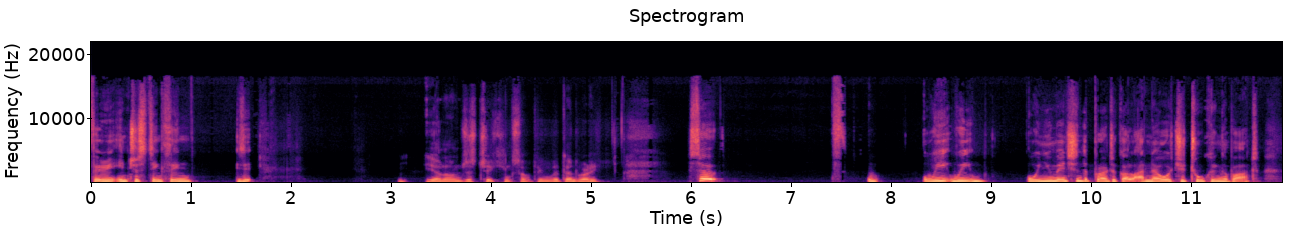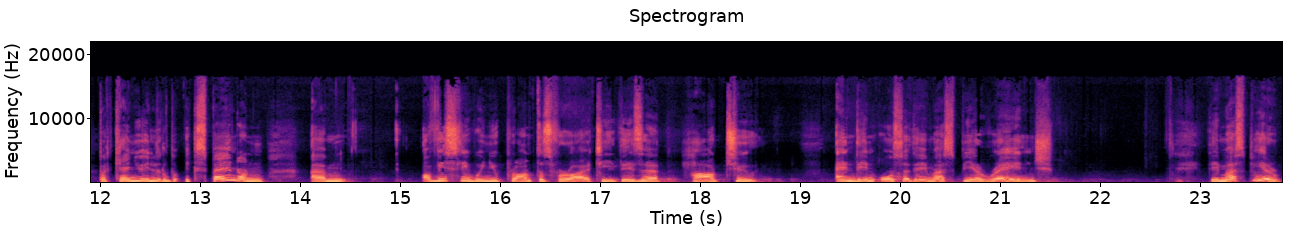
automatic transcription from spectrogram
very interesting thing. Is it? Yeah, no, I'm just checking something, but don't worry. So we we when you mentioned the protocol, I know what you're talking about. But can you a little bit expand on? Um, obviously, when you plant this variety, there's a how to, and then also there must be a range. There must be a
